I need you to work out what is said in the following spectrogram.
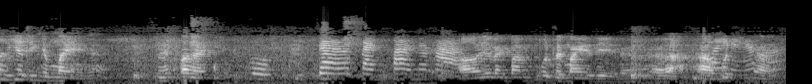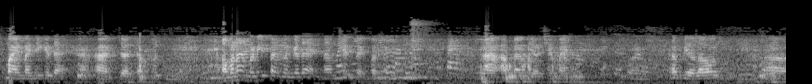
ยเยี่ยวทิ้งทำไมนะ ว่าไงจะแบ่งปันนะคะอ๋อจะแบ่งปันพูดทำไมดีนะเอออ่าพูดอ่าไม่ไม่นี่ก็ได้อ่าอ่าจะจะพูดเอามานั่งตรงนี้แป๊บนึงก็ได้นั่งเช่นแบ่งปันอ่าเอาแป๊บเดียวใช่ไหมแป๊บเดียวเราอ่า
